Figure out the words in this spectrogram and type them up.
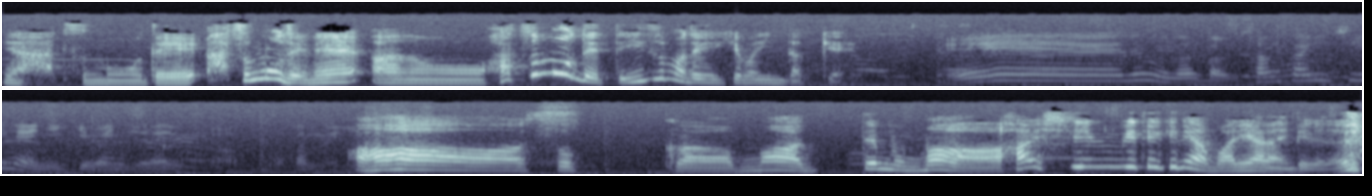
いや、初詣、初詣ね、あの、初詣っていつまでに行けばいいんだっけ？3回日以内に行けばいいんじゃないですか？わかんないけど。ああ、そっか。まあ、でもまあ、配信日的には間に合わないんだけどね。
